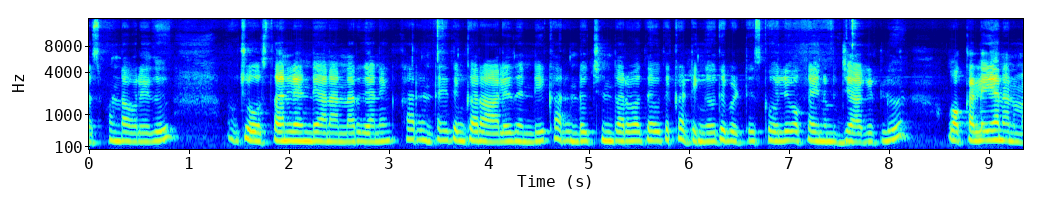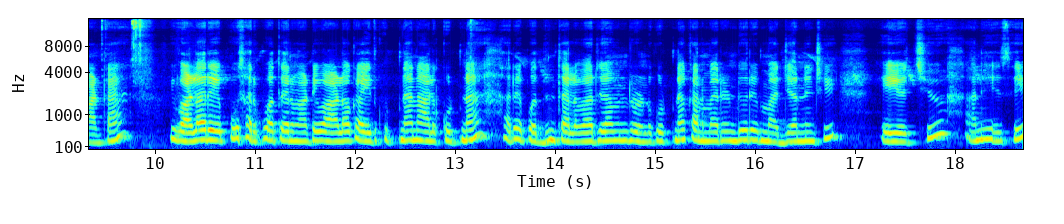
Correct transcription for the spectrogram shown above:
రెస్పాండ్ అవ్వలేదు. చూస్తానులేండి అని అన్నారు కానీ కరెంట్ అయితే ఇంకా రాలేదండి. కరెంట్ వచ్చిన తర్వాత అయితే కటింగ్ అయితే పెట్టేసుకోవాలి. ఒక ఎనిమిది జాకెట్లు అనమాట ఇవాళ రేపు సరిపోతాయి అనమాట ఇవాళ ఒక ఐదు కుట్టినా నాలుగు కుట్టినా రేపు పొద్దున్న తెల్లవారుజామున రెండు కుట్టినా కనుమ రెండు రేపు మధ్యాహ్నం నుంచి వేయొచ్చు అనేసి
